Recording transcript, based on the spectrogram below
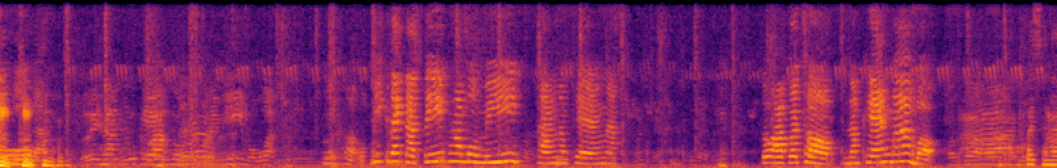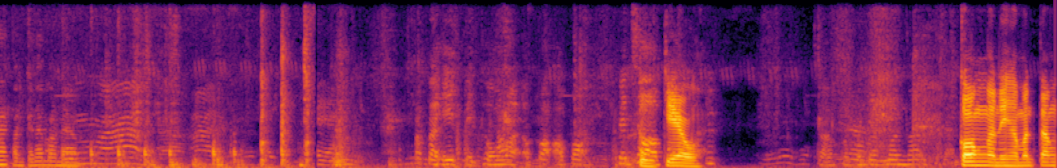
นี่ได้กะติข้าวบ่มีทางน้ำแข็งนะตัวเอากระสอบน้ำแข็งมาบอกโฆษณาก่อนก็ได้บ่าวน้เฮ็ดเป็นทงหน่อยเอาเปาะเอาเปาะเป็นสตู้อบแก้วสอบก็จะบนไว้ กล้องอันนี้ฮะมันตั้ง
